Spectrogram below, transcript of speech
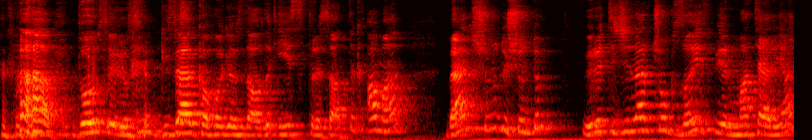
Doğru söylüyorsun. Güzel kafa göz daldık, iyi stres attık ama ben şunu düşündüm. Üreticiler çok zayıf bir materyal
